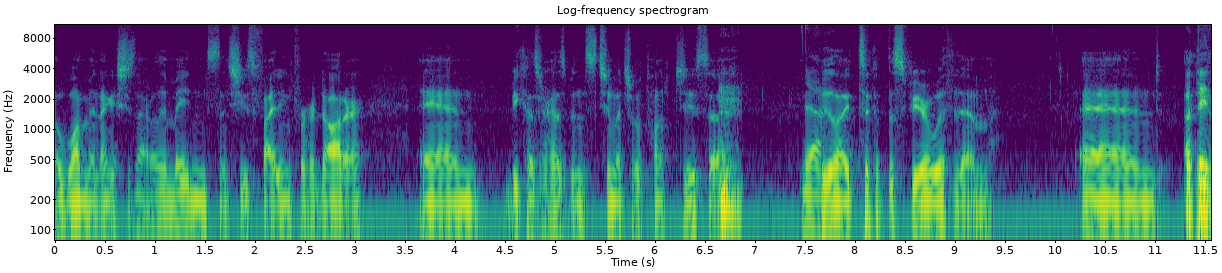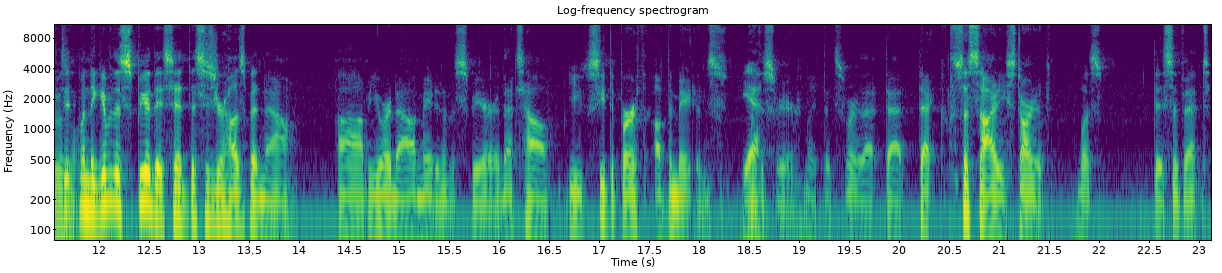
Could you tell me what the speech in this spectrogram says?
a woman. I guess she's not really a maiden since she's fighting for her daughter, and because her husband's too much of a punk to do so, yeah, who like took up the spear with them. And but they when they give her the spear, they said, "This is your husband now. Um, you are now a maiden of the spear." And that's how you see the birth of the maidens Yeah. of the spear. Like that's where that that that society started was this event.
